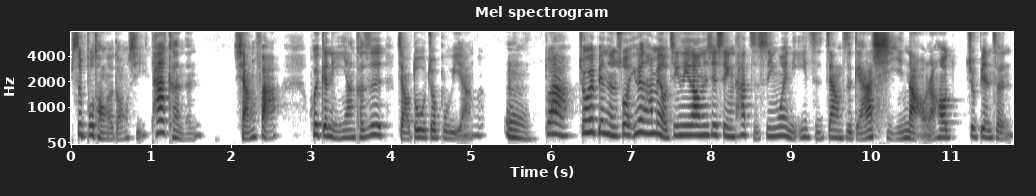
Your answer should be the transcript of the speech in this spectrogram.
是不同的东西。他可能想法会跟你一样，可是角度就不一样了。嗯，对啊，就会变成说，因为他没有经历到那些事情，他只是因为你一直这样子给他洗脑，然后就变成，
